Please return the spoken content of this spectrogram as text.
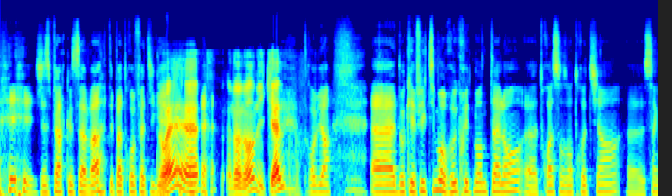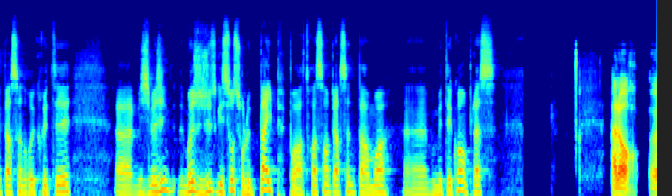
J'espère que ça va, t'es pas trop fatigué. Ouais, non, non, nickel. trop bien. Euh, donc effectivement, recrutement de talent, 300 euh, entretiens, 5 personnes recrutées. mais j'imagine, moi j'ai juste une question sur le pipe pour avoir 300 personnes par mois. vous mettez quoi en place? Alors, quand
